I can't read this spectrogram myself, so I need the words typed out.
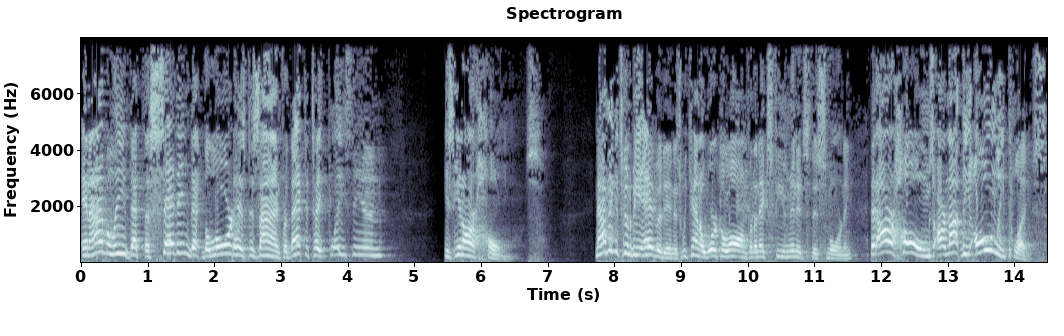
And I believe that the setting that the Lord has designed for that to take place in is in our homes. Now I think it's going to be evident as we kind of work along for the next few minutes this morning that our homes are not the only place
